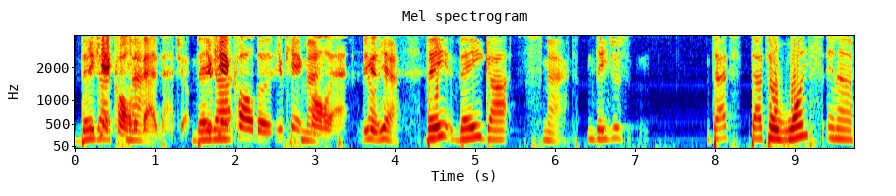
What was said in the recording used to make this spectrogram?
They You got can't call smacked. it a bad matchup. They you can't call the. You can't smacked. call that No, because yeah, they they got smacked. They just that's that's a once in a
